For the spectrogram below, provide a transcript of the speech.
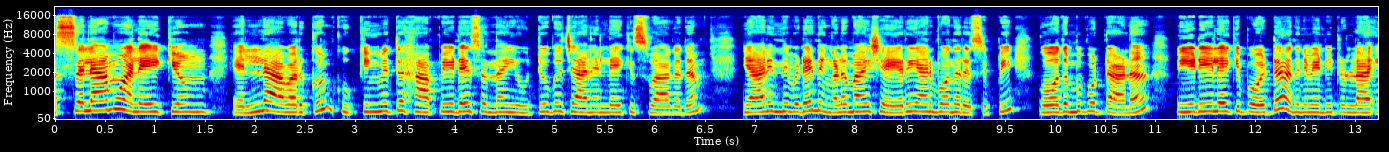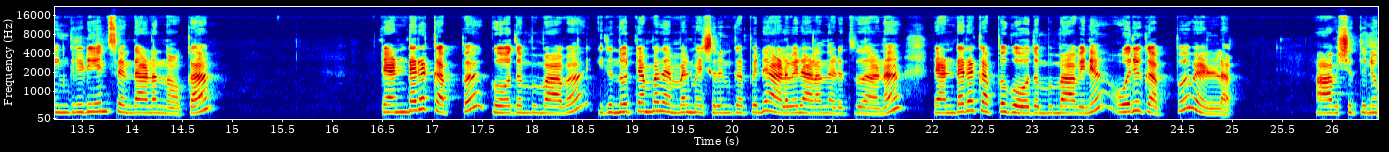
അസ്സലാമു അലൈക്കും. എല്ലാവർക്കും കുക്കിംഗ് വിത്ത് ഹാപ്പി ഡേയ്സ് എന്ന യൂട്യൂബ് ചാനലിലേക്ക് സ്വാഗതം. ഞാൻ ഇന്നിവിടെ നിങ്ങളുമായി ഷെയർ ചെയ്യാൻ പോകുന്ന റെസിപ്പി ഗോതമ്പ് പുട്ടാണ്. വീഡിയോയിലേക്ക് പോയിട്ട് അതിന് വേണ്ടിയിട്ടുള്ള ഇൻഗ്രീഡിയൻസ് എന്താണെന്ന് നോക്കാം. രണ്ടര കപ്പ് ഗോതമ്പ് മാവ് ഇരുന്നൂറ്റമ്പത് എം എൽ മെഷറിംഗ് കപ്പിന്റെ അളവിൽ അളന്നെടുത്തതാണ് രണ്ടര കപ്പ് ഗോതമ്പ് മാവിന് ഒരു കപ്പ് വെള്ളം. ആവശ്യത്തിന്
